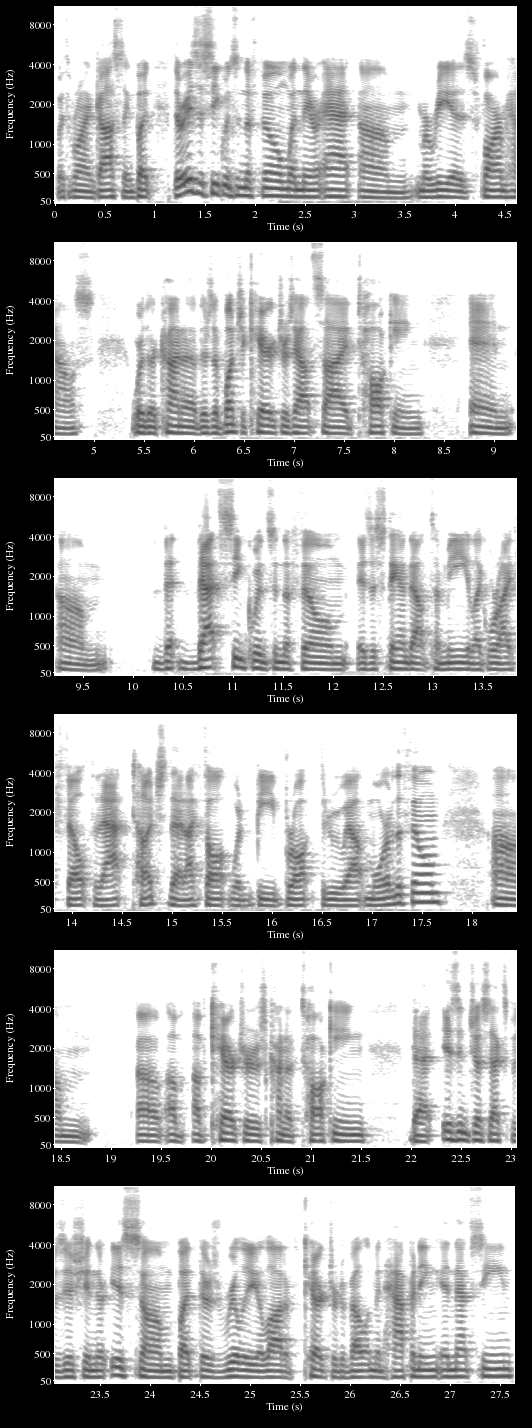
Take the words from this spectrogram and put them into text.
with Ryan Gosling. But there is a sequence in the film when they're at um, Maria's farmhouse where they're kind of there's a bunch of characters outside talking, and um, that that sequence in the film is a standout to me. Like where I felt that touch that I thought would be brought throughout more of the film. Um, of, of, of characters kind of talking that isn't just exposition. There is some, but there's really a lot of character development happening in that scene.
